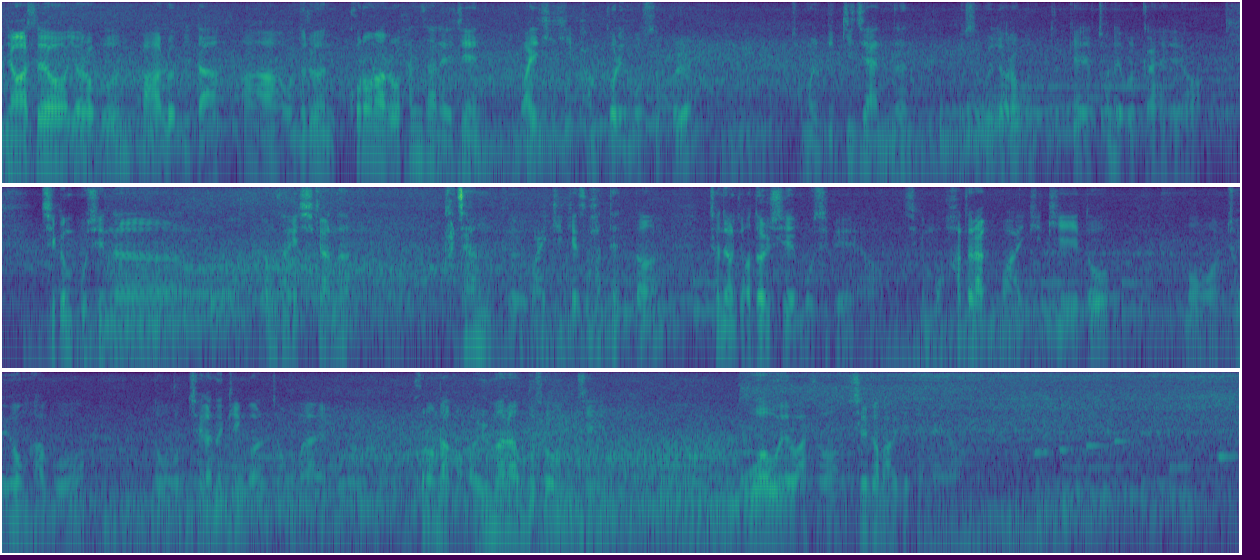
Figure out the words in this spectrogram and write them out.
안녕하세요 여러분. 마을로입니다. 아, 오늘은 코로나로 한산해진 와이키키 밤거리 모습을 음, 정말 믿기지 않는 모습을 여러분들께 전해볼까 해요. 지금 보시는 영상의 시간은 가장 그 와이키키에서 핫했던 저녁 8시의 모습이에요. 지금 뭐 하드락 와이키키도 뭐 조용하고 또 제가 느낀 건 정말 코로나가 얼마나 무서운지 오아오에 와서 실감하게 되네요.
